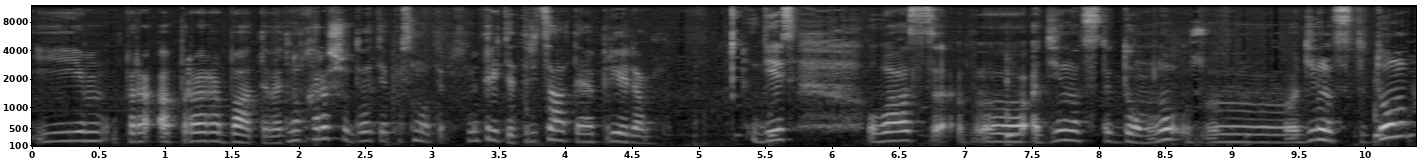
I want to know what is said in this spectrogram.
и а, прорабатывать. Ну хорошо давайте посмотрим. Смотрите 30 апреля. Здесь у вас 11 э, дом. Ну 11 дом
